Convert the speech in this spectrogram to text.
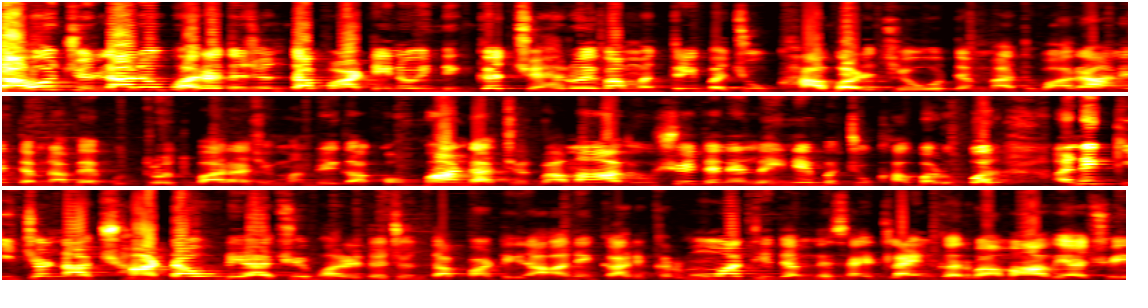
દાહોદ જિલ્લાનો ભારતીય જનતા પાર્ટીનો એ દિગ્ગજ ચહેરો એવા મંત્રી બચુ ખાબડ, જેઓ તેમના દ્વારા અને તેમના બે પુત્રો દ્વારા જે મનરેગા કૌભાંડ આચરવામાં આવ્યું છે, તેને લઈને બચુ ખાબડ ઉપર અનેક કિચડના છાંટા ઉડ્યા છે. ભારતીય જનતા પાર્ટીના અનેક કાર્યક્રમોમાંથી તેમને સાઇડલાઇન કરવામાં આવ્યા છે.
